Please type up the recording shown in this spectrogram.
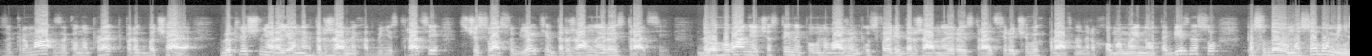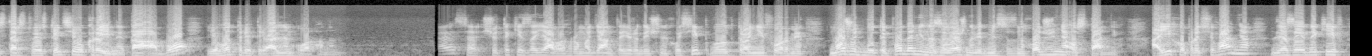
Зокрема, законопроект передбачає виключення районних державних адміністрацій з числа суб'єктів державної реєстрації, делегування частини повноважень у сфері державної реєстрації речових прав на нерухоме майно та бізнесу посадовим особам Міністерства юстиції України та або його територіальним органам. Що такі заяви громадян та юридичних осіб в електронній формі можуть бути подані незалежно від місцезнаходження останніх, а їх опрацювання для заявників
